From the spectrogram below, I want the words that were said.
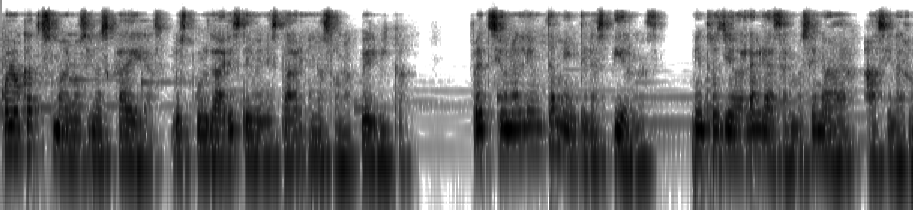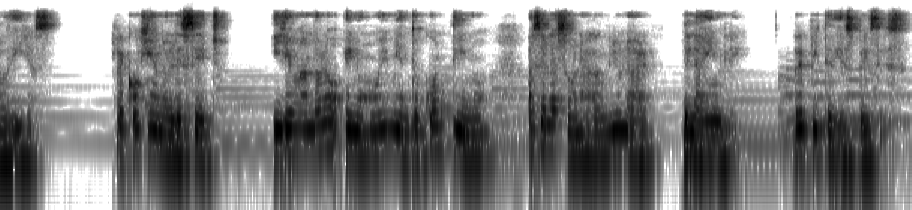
Coloca tus manos en las caderas, los pulgares deben estar en la zona pélvica. Flexiona lentamente las piernas mientras llevas la grasa almacenada hacia las rodillas, recogiendo el desecho y llevándolo en un movimiento continuo hacia la zona ganglionar de la ingle. Repite 10 veces.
